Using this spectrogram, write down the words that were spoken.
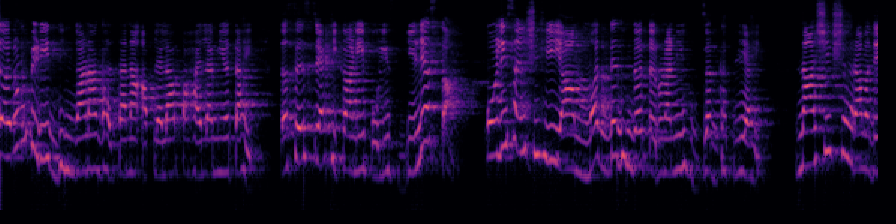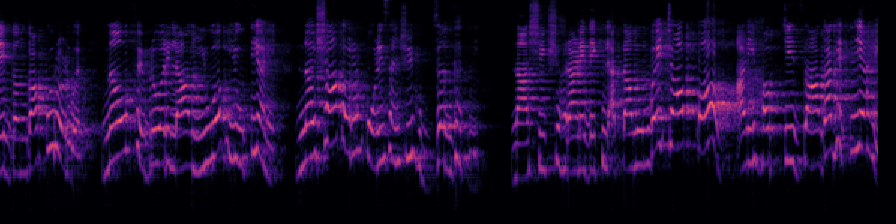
तरुण पिढी धिंगाणा घालताना आपल्याला पाहायला मिळत आहे. तसेच त्या ठिकाणी पोलीस गेले असता पोलिसांशीही या मद्यधुंद तरुणांनी हुज्जत घातली आहे. नाशिक शहरामध्ये गंगापूर रोडवर नऊ फेब्रुवारीला युवक युवती आणि नशा करून पोलिसांशी हुज्जत घातली. नाशिक शहराने देखील आता मुंबईच्या पब आणि हबची जागा घेतली आहे.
